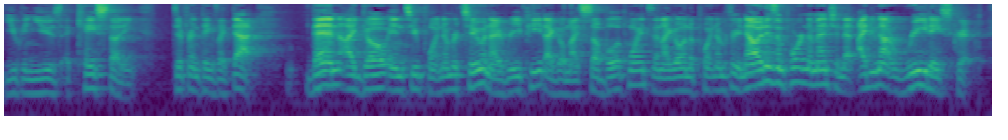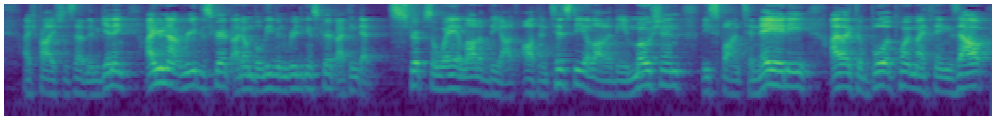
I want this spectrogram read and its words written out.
You can use a case study. Different things like that. Then I go into point number two and I repeat. I go my sub bullet points. Then I go into point number three. Now it is important to mention that I do not read a script. I probably should have said in the beginning. I do not read the script. I don't believe in reading a script. I think that strips away a lot of the authenticity, a lot of the emotion, the spontaneity. I like to bullet point my things out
